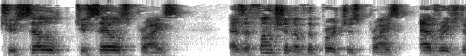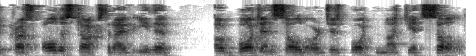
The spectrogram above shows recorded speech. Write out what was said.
to sell to sales price as a function of the purchase price averaged across all the stocks that I've either oh, bought and sold or just bought and not yet sold.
